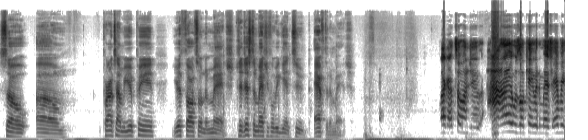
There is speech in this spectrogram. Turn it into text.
So, um, prime time, in your thoughts on the match, Ju- just the match before we get into after the match. Like I told you, I was okay with the match. Every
